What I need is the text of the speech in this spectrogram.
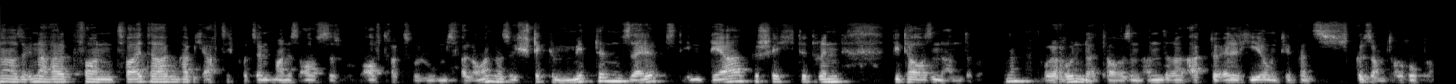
Also innerhalb von zwei Tagen habe ich 80 Prozent meines Auftragsvolumens verloren. Also ich stecke mitten selbst in der Geschichte drin wie tausend andere ne? oder hunderttausend andere aktuell hier und in ganz Gesamteuropa.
